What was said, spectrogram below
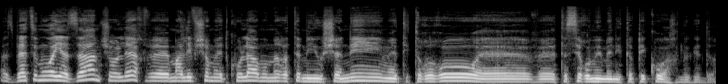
אז בעצם הוא היזם שהולך ומעליב שם את כולם, אומר אתם מיושנים, תתעוררו אה, ותסירו ממני את הפיקוח בגדול.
